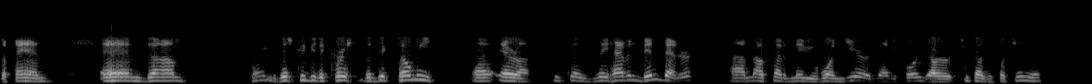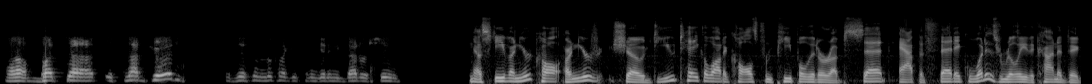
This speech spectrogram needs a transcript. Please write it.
the fans. And um, hey, this could be the curse of the Dick Tomey uh, era because they haven't been better um, outside of maybe one year, 94 or 2014 year. Uh, but uh, it's not good. It doesn't look like it's going to get any better soon. Now, Steve, on your call on your show, do you take a lot of calls from people that are upset, apathetic? What is really the kind of the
